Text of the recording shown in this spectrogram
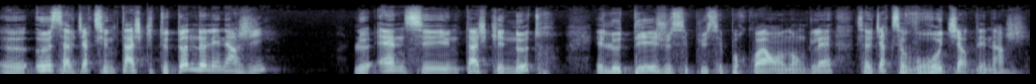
Euh, e, ça veut dire que c'est une tâche qui te donne de l'énergie. Le N, c'est une tâche qui est neutre. Et le D, je ne sais plus c'est pourquoi en anglais, ça veut dire que ça vous retire de l'énergie.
